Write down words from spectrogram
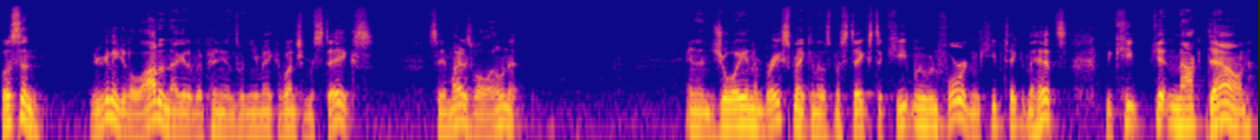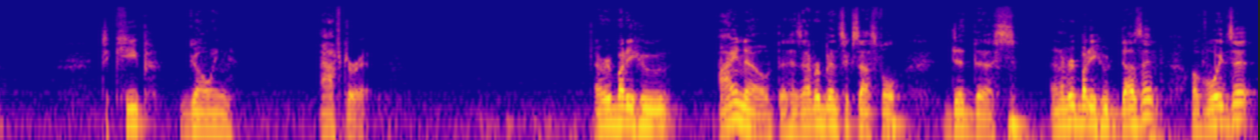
Listen, you're going to get a lot of negative opinions when you make a bunch of mistakes. So you might as well own it and enjoy and embrace making those mistakes to keep moving forward and keep taking the hits, to keep getting knocked down, to keep going after it. Everybody who I know that has ever been successful did this. And everybody who doesn't, avoids it,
